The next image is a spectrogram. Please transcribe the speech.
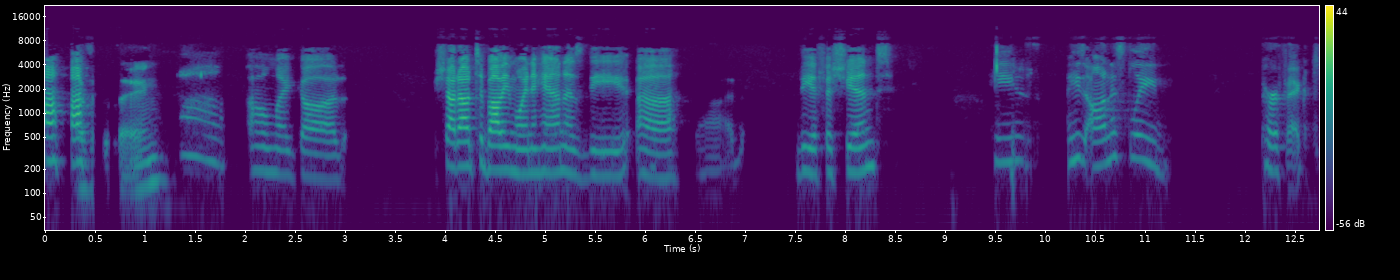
everything. oh my god. Shout out to Bobby Moynihan as the uh God. the officiant. He's he's honestly perfect.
